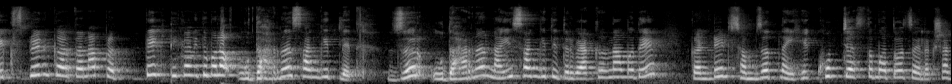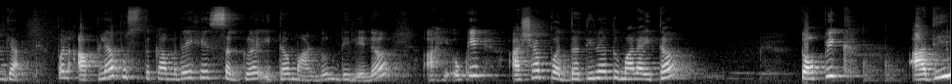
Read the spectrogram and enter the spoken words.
एक्सप्लेन करताना प्रत्येक ठिकाणी तुम्हाला उदाहरणं सांगितलेत. जर उदाहरणं नाही सांगितली तर व्याकरणामध्ये कंटेंट समजत नाही हे खूप जास्त महत्त्वाचं आहे लक्षात घ्या. पण आपल्या पुस्तकामध्ये हे सगळं इथं मांडून दिलेलं आहे ओके? अशा पद्धतीनं तुम्हाला इथं टॉपिक आधी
